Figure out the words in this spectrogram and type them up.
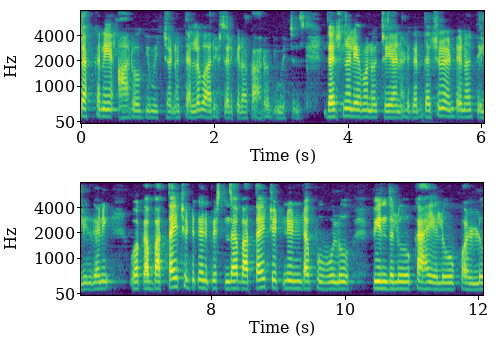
చక్కని ఆరోగ్యం ఇచ్చాడు. తెల్లవారేసరికి నాకు ఆరోగ్యం ఇచ్చింది దర్శనాలు ఏమైనా వచ్చాయని అడిగారు. దర్శనం అంటే నాకు తెలియదు కానీ ఒక బత్తాయి చెట్టు కనిపిస్తుంది. ఆ బత్తాయి చెట్టు నిండా పువ్వులు పిందులు కాయలు పళ్ళు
